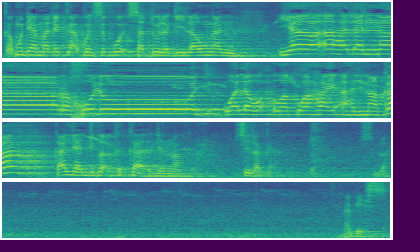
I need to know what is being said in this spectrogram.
Kemudian malaikat pun sebut satu lagi laungan Ya ahlan nar khulud. Walau wahai ahli neraka Kalian juga kekal di neraka. Silakan. Sebelah Habis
